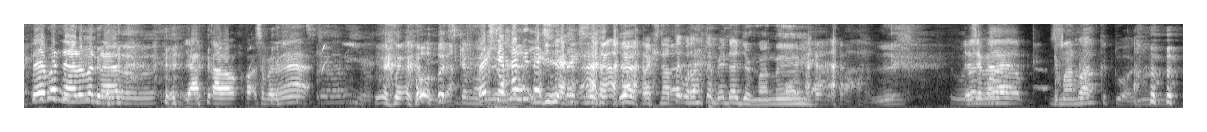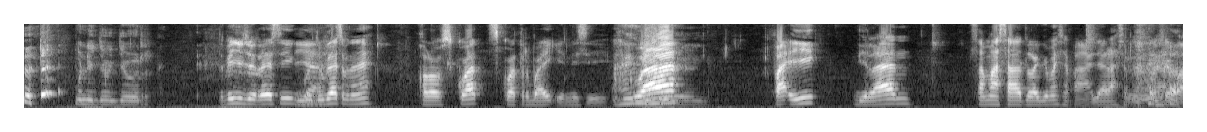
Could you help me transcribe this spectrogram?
Tapi benar benar. ya kalau kok sebenarnya teksnya kan di teksnya. ya teks nate orang teh beda jeung maneh. Ya, sebenarnya di mana anjing. Mun jujur. Tapi jujur aja sih, gue Iya. juga sebenarnya kalau squad squad terbaik ini sih. Gua, Faik, Dilan, sama satu lagi mah siapa aja lah sebenarnya. Siapa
